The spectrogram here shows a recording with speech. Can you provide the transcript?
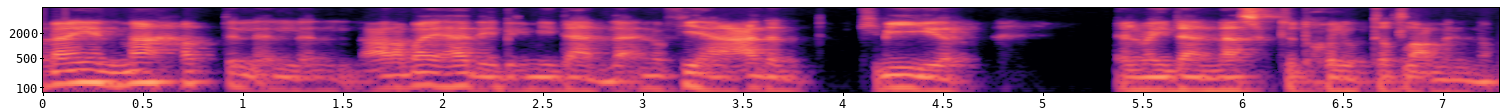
زباين ما حط ال- ال- العرباية هذه بالميدان لأنه فيها عدد كبير الميدان ناس بتدخل وبتطلع منه.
